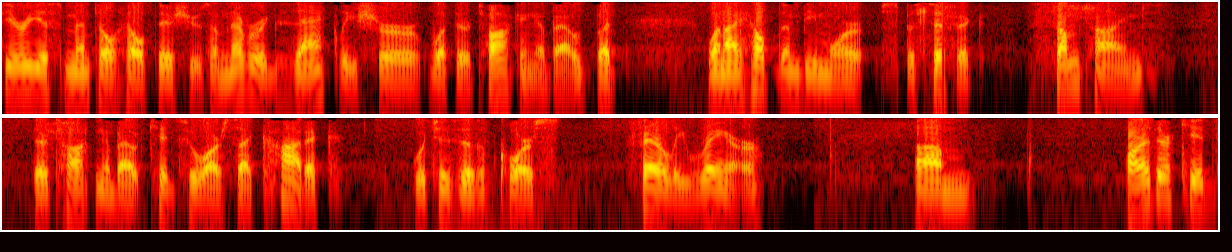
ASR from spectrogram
serious mental health issues. I'm never exactly sure what they're talking about, but when I help them be more specific, sometimes they're talking about kids who are psychotic, which is, of course, fairly rare. Um, are there kids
